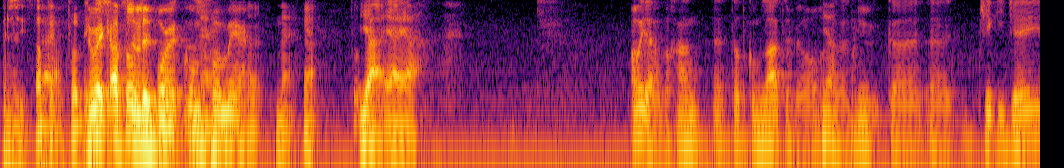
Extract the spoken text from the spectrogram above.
Precies. Oké. dat doe ik stop absoluut voor niet. ik dus- conformeer. Nee. nee. Ja. Toch? Ja, ja, ja. Oh ja, we gaan, eh, dat komt later wel. Ja. Eh, nu ik eh, eh, Jiggy J eh, eh,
